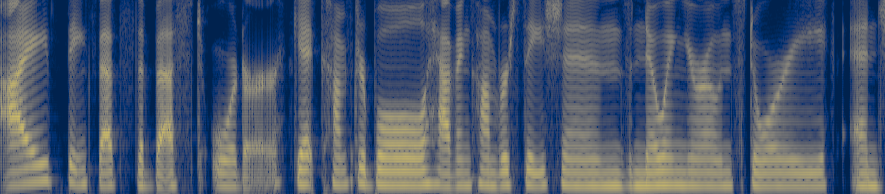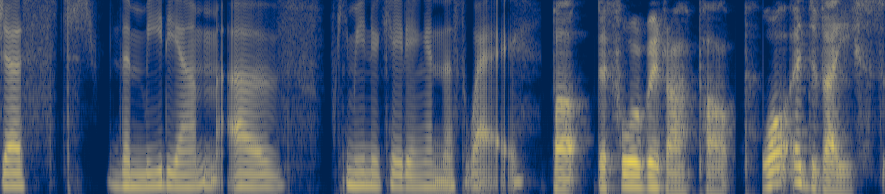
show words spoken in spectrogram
I think that's the best order. Get comfortable having conversations, knowing your own story, and just the medium of communicating in this way. But before we wrap up, what advice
